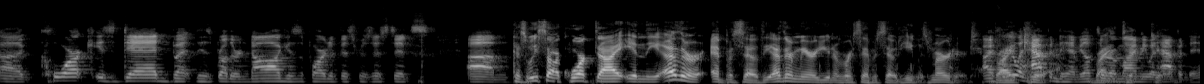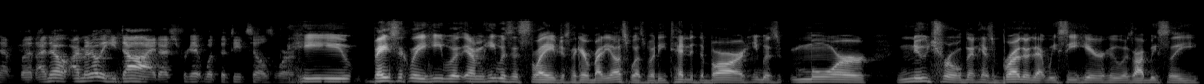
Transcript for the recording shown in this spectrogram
uh Quark is dead, but his brother Nog is a part of this resistance. Um Because we saw Quark die in the other episode, the other Mirror Universe episode. He was murdered. I forget what Kira. happened to him. You'll have to Brian remind me what Kira. happened to him. But I know I know that he died. I just forget what the details were. He basically he was I mean he was a slave just like everybody else was, but he tended the bar. He was more neutral than his brother that we see here, who was obviously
